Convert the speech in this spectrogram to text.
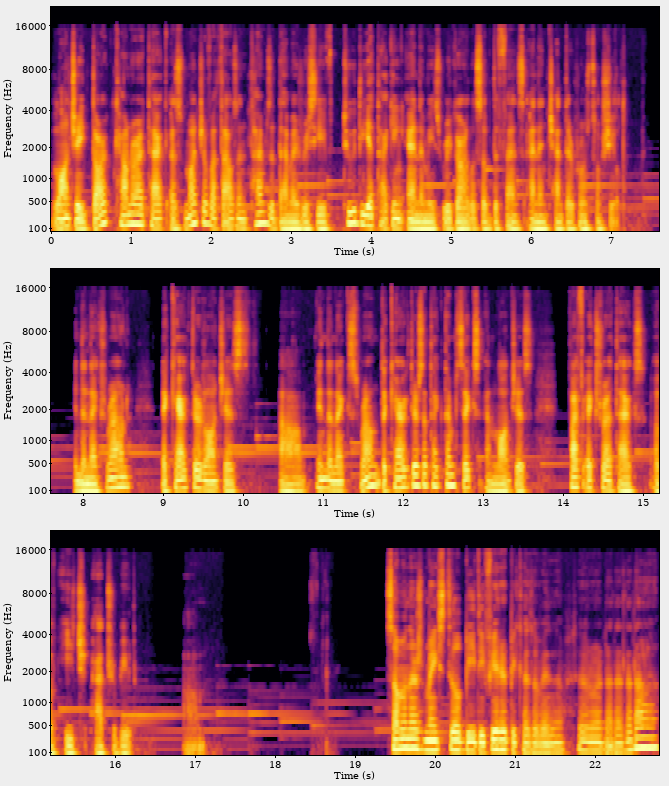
Launch a dark counterattack as much of a thousand times the damage received to the attacking enemies regardless of defense and enchanted runestone shield. In the next round, the character launches um, in the next round, the character's attack times 6 and launches 5 extra attacks of each attribute. Um, summoners may still be defeated because of it.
